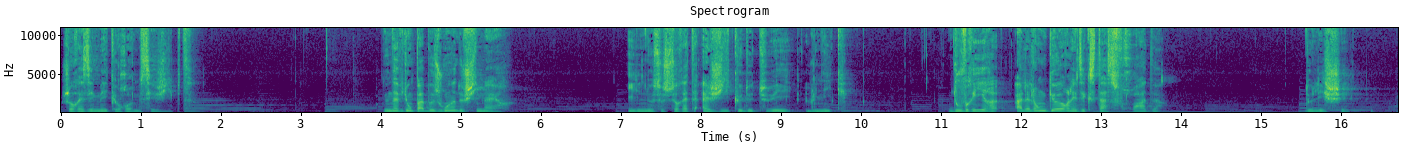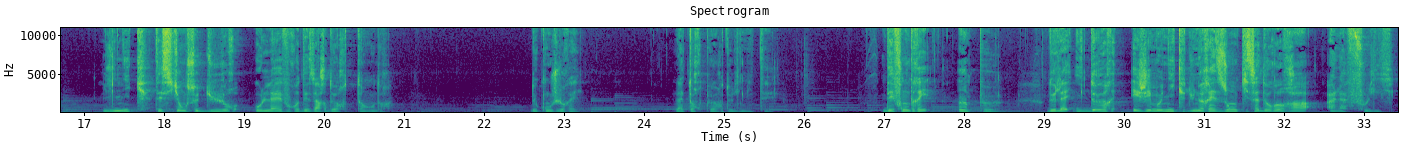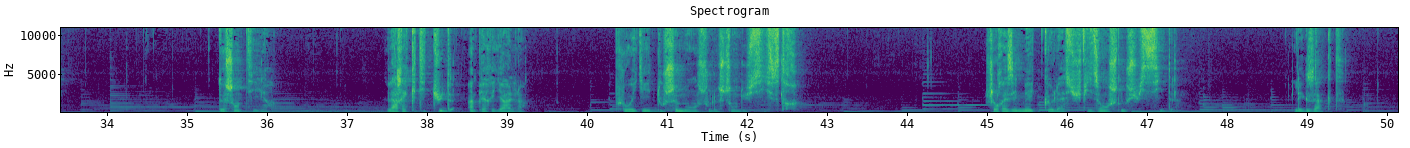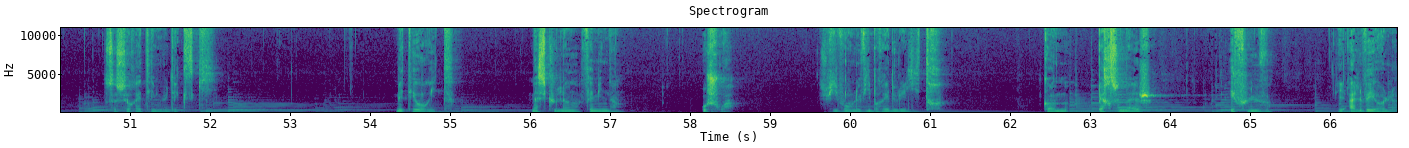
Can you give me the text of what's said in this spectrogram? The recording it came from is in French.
J'aurais aimé que Rome s'Égypte. Nous n'avions pas besoin de chimères. Il ne se serait agi que de tuer l'unique, d'ouvrir à la langueur les extases froides, de lécher l'inique des sciences dures aux lèvres des ardeurs tendres, de conjurer la torpeur de l'imiter, d'effondrer un peu de la hideur hégémonique d'une raison qui s'adorera à la folie, de sentir la rectitude impériale ployer doucement sous le son du sistre. J'aurais aimé que la suffisance nous suicide. L'exact se serait ému d'exquis. Météorite, masculin, féminin, au choix suivant le vibré de l'élytre, comme personnage, effluve et alvéole.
